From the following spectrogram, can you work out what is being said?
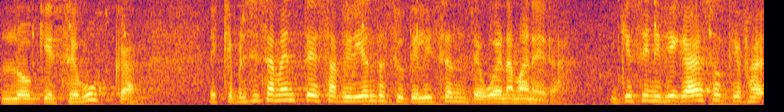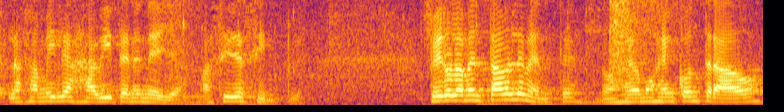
lo que se busca es que precisamente esas viviendas se utilicen de buena manera. ¿Y qué significa eso? Que las familias habiten en ellas, así de simple. Pero lamentablemente nos hemos encontrado,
